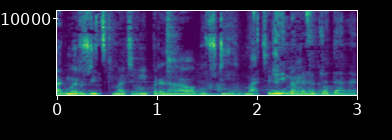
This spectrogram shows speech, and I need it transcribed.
Takmer vždycky máte vypredané, alebo vždy máte Vždy vypredané. máme vypredané.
